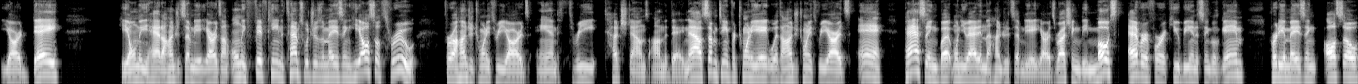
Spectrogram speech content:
yard day. He only had 178 yards on only 15 attempts, which was amazing. He also threw for 123 yards and three touchdowns on the day. Now, 17 for 28 with 123 yards, eh, passing, but when you add in the 178 yards rushing, the most ever for a QB in a single game, pretty amazing. Also,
